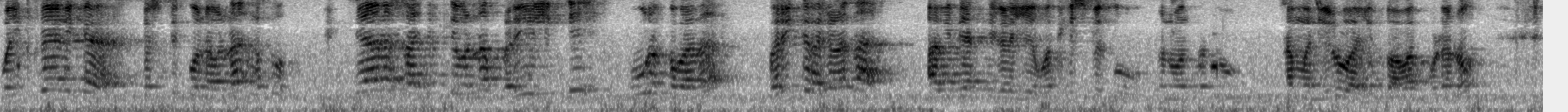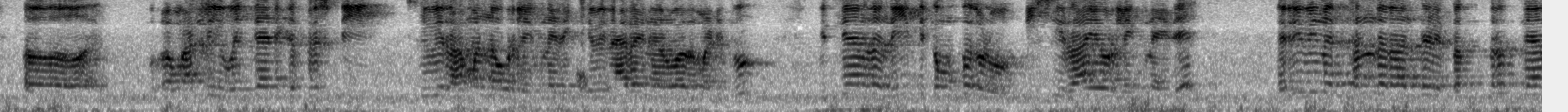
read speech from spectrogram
ವೈಜ್ಞಾನಿಕ ದೃಷ್ಟಿಕೋನವನ್ನ ಮತ್ತು ವಿಜ್ಞಾನ ಸಾಹಿತ್ಯವನ್ನ ಬರೆಯಲಿಕ್ಕೆ ಪೂರಕವಾದ ಪರಿಕರಗಳನ್ನ ಆ ವಿದ್ಯಾರ್ಥಿಗಳಿಗೆ ಒದಗಿಸಬೇಕು ಅನ್ನುವಂಥದ್ದು ನಮ್ಮ ನಿಲುವಾಗಿತ್ತು ಆವಾಗ ಕೂಡ ಅಲ್ಲಿ ವೈಜ್ಞಾನಿಕ ದೃಷ್ಟಿ ಸಿ ವಿ ರಾಮಣ್ಣ ಅವರ ಲೇಖನ ಇದೆ ಕೆ ವಿ ನಾರಾಯಣ ಅನುವಾದ ಮಾಡಿದ್ದು. ವಿಜ್ಞಾನದ ನೈತಿಕ ಮುಖಗಳು ಬಿ ಸಿ ರಾಯ್ ಅವರ ಲೇಖನ ಇದೆ. ಅರಿವಿನ ಕಂದರ ಅಂತ ಹೇಳಿ ತಂತ್ರಜ್ಞಾನ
